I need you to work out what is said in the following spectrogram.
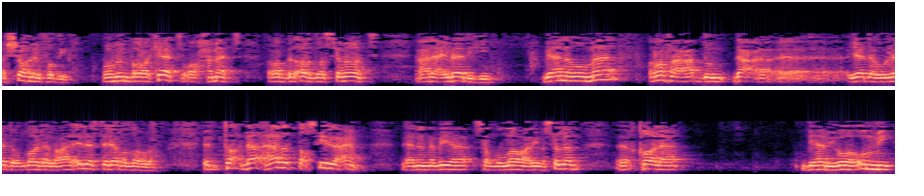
الشهر الفضيل. ومن بركات ورحمات رب الأرض والسماوات على عباده بأنه ما رفع عبد دع يده يدعو الله جل وعلا إلا استجاب الله له. هذا التأصيل العام لأن النبي صلى الله عليه وسلم قال بأبي هو أمي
